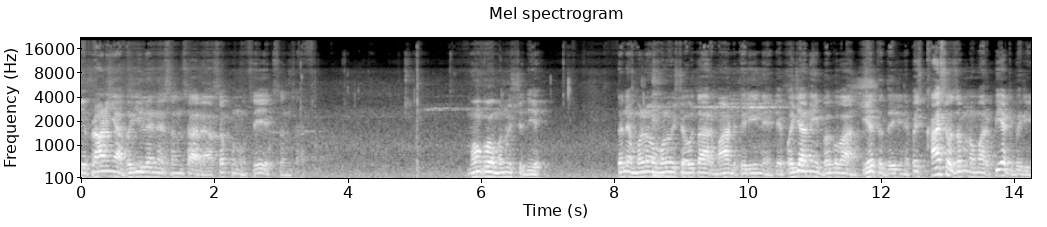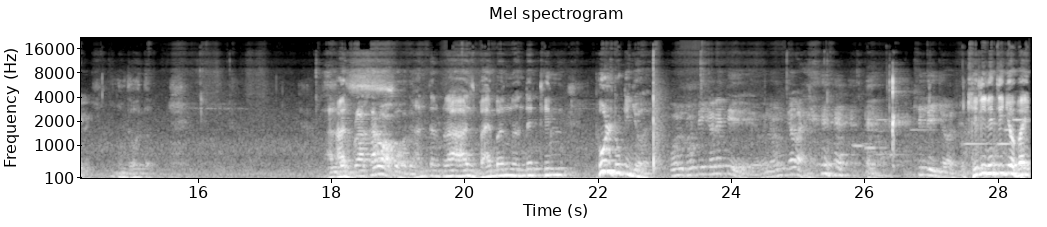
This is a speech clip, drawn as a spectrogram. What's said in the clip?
કે પ્રાણિયા ભજી લેને સંસાર આ સપનું છે એક સંસાર. મોંઘો મનુષ્ય દેહ. તને મળો મનુષ્ય અવતાર માંડ કરીને તે ભજા નહીં ભગવાન હેત ધરીને. પછી ખાસો જમનો માર પેટ ભરીને. આંતરપ્રાસ સારો આપો હતો. આંતરપ્રાસ ભાઈબંધ અંદરથી ફૂલ તૂટી ગયો છે. ફૂલ તૂટી ગયો નથી. એને હું કહેવાય? ખીલી ગયો છે. ખીલી નથી ગયો ભાઈ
